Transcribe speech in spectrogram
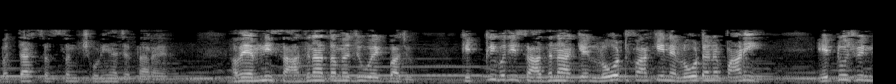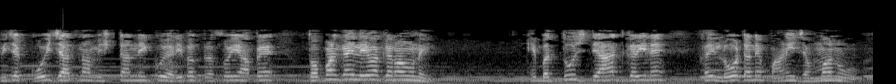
બધા જ સત્સંગ છોડીને જતા રહ્યા. હવે એમની સાધના તમે જુઓ એક બાજુ. કેટલી બધી સાધના કે લોટ ફાંકીને લોટ અને પાણી. એટલું જ બીજે કોઈ જાતના મિષ્ટાન નહીં કોઈ હરિભક્ત રસોઈ આપે તો પણ કઈ લેવા કરવાનું નહીં. એ બધું જ ત્યાગ કરીને ખાલી લોટ અને પાણી જમવાનું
